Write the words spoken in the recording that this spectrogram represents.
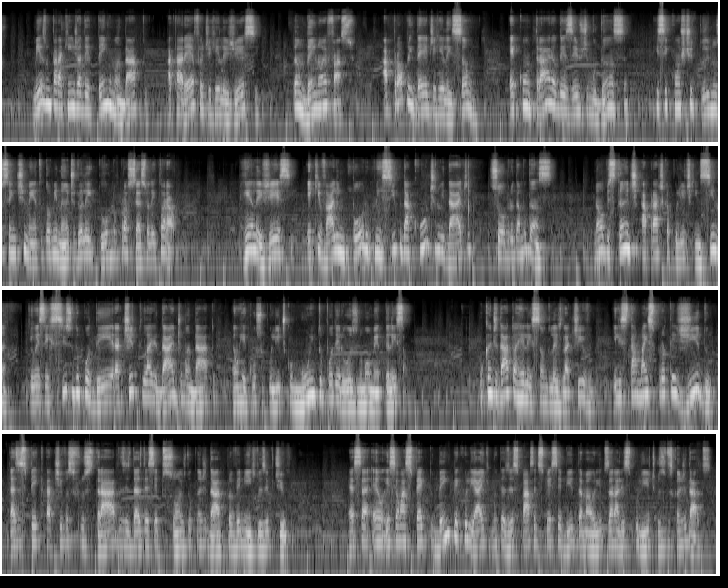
Mesmo para quem já detém um mandato, a tarefa de reeleger-se também não é fácil. A própria ideia de reeleição é contrária ao desejo de mudança que se constitui no sentimento dominante do eleitor no processo eleitoral. Reeleger-se equivale a impor o princípio da continuidade sobre o da mudança. Não obstante, a prática política ensina que o exercício do poder, a titularidade do mandato é um recurso político muito poderoso no momento da eleição. O candidato à reeleição do legislativo, ele está mais protegido das expectativas frustradas e das decepções do candidato proveniente do executivo. Essa é, esse é um aspecto bem peculiar e que muitas vezes passa despercebido da maioria dos analistas políticos e dos candidatos.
